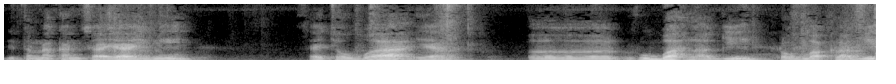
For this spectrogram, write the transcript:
di ternakan saya ini saya coba ya eh, rubah lagi rombak lagi.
